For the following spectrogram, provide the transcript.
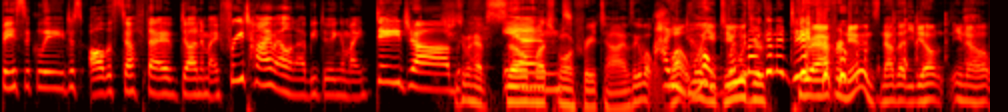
basically, just all the stuff that I've done in my free time, I will now be doing in my day job. She's gonna have so much more free time. It's Like, what, know. will you do with your, do? your afternoons now that you don't, you know?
